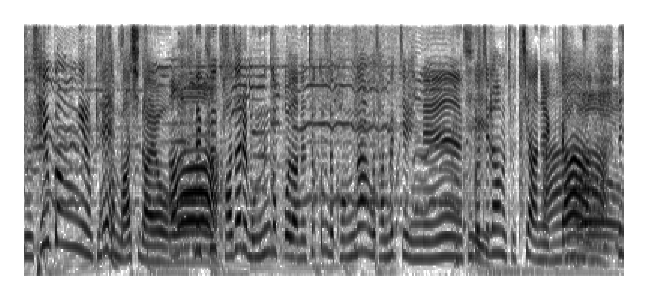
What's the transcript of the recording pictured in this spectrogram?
그 새우깡이랑 비슷한 네. 맛이 나요. 아. 근데 그 과자를 먹는 것보다는 조금 더 건강하고 단백질 있는 그치. 군것질을 하면 좋지 않을까. 아. 근데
